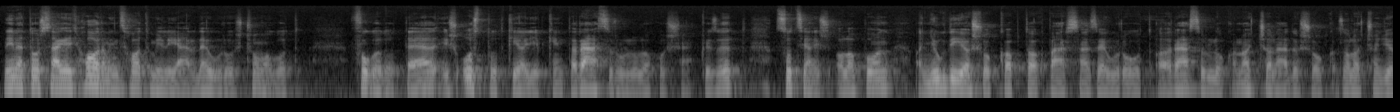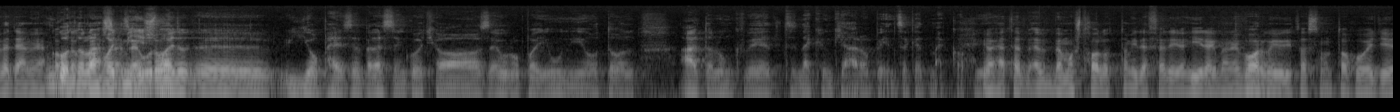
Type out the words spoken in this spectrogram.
Németország egy 36 milliárd eurós csomagot fogadott el és osztott ki egyébként a rászoruló lakosság között. A szociális alapon a nyugdíjasok kaptak pár száz eurót, a rászorulók, a nagycsaládosok, az alacsony jövedelműek kaptak Gondolom, pár hogy mi eurót. is majd ö, jobb helyzetben leszünk, hogyha az Európai Uniótól általunk vélt, nekünk járó pénzeket megkapjuk. Ja, hát ebben most hallottam idefelé a hírekben, hogy Varga Judit azt mondta, hogy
